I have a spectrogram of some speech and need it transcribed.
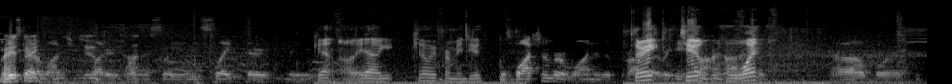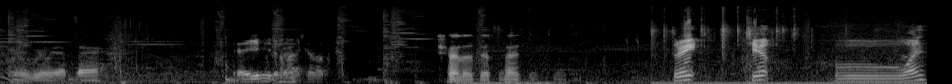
You just gotta watch Butters, honestly. He's like their main. Get. Oh yeah. Get away from me, dude. Just watch number one and just prop Three, two, on, one. Oh boy. They're really up there. Yeah, you need to back up. Try the death pact. Three, two, one.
